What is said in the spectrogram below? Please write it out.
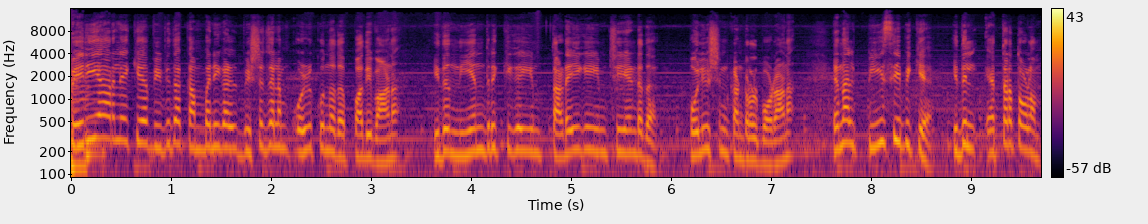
പെരിയാറിലേക്ക് വിവിധ കമ്പനികൾ വിഷജലം ഒഴുക്കുന്നത് പതിവാണ്. ഇത് നിയന്ത്രിക്കുകയും തടയുകയും ചെയ്യേണ്ടത് പൊല്യൂഷൻ കൺട്രോൾ ബോർഡാണ്. എന്നാൽ പി സി ബിക്ക് ഇതിൽ എത്രത്തോളം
